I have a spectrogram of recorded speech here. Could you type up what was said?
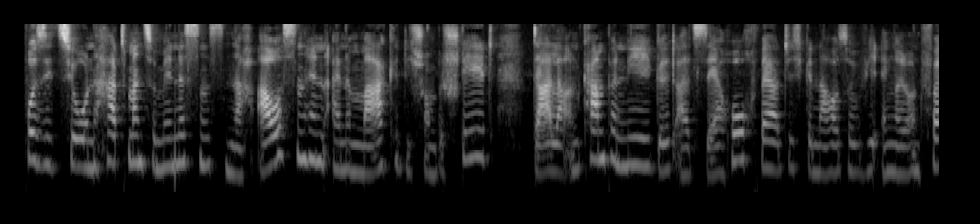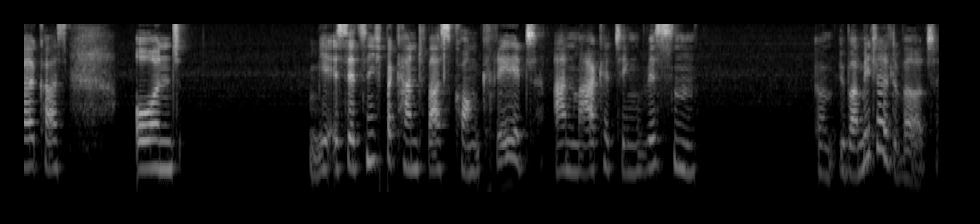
Position hat man zumindest nach außen hin eine Marke, die schon besteht. Dala Company gilt als sehr hochwertig, genauso wie Engel und Völkers. Und mir ist jetzt nicht bekannt, was konkret an Marketingwissen äh, übermittelt wird,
